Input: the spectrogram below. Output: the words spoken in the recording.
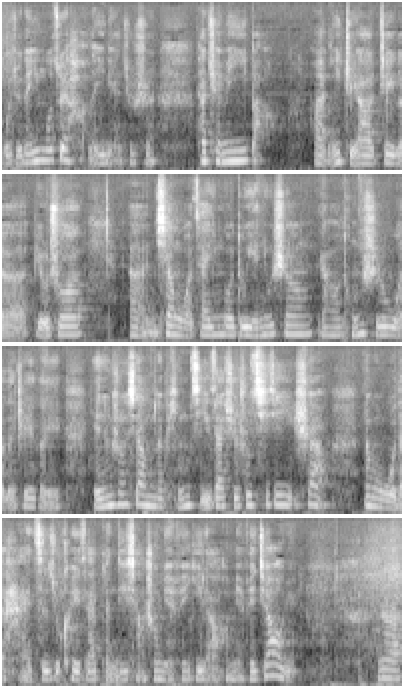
我觉得英国最好的一点就是它全民医保啊，你只要这个，比如说。嗯，像我在英国读研究生，然后同时我的这个研究生项目的评级在学术七级以上，那么我的孩子就可以在本地享受免费医疗和免费教育。那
